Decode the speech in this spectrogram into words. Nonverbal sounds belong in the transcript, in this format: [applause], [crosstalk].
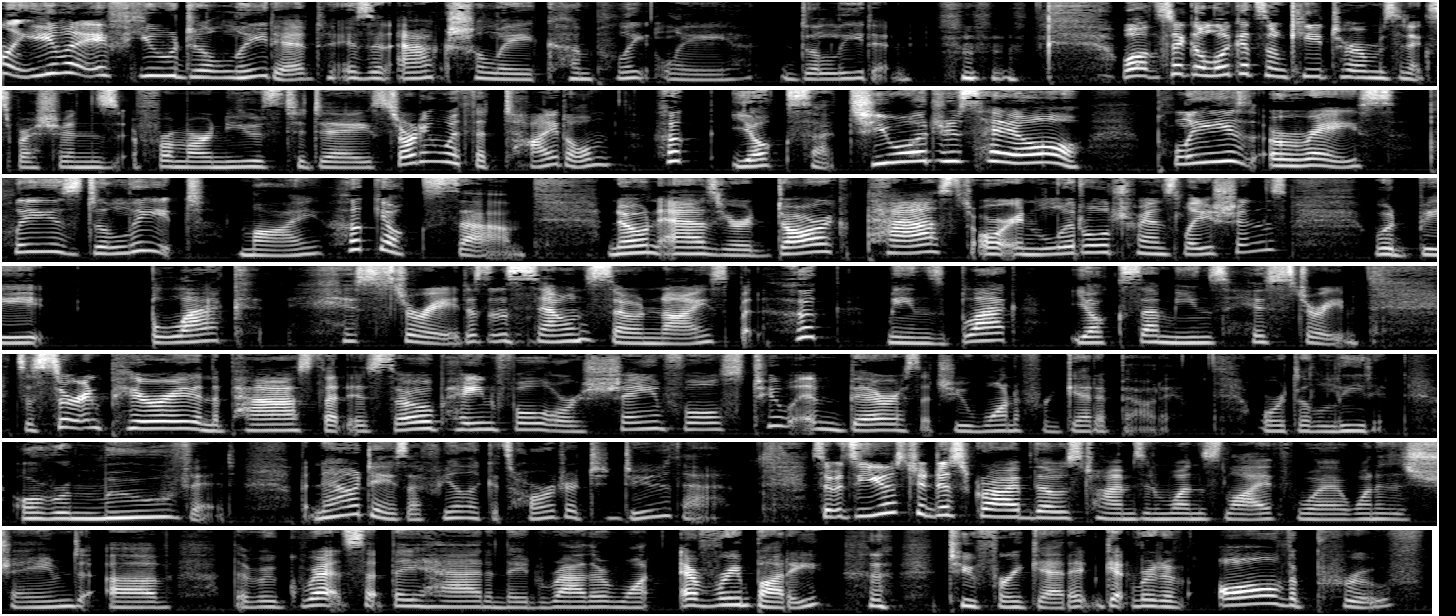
Well, even if you delete it, is it actually completely deleted? [laughs] well, let's take a look at some key terms and expressions from our news today, starting with the title, 흑역사 지워주세요. Please erase, please delete my 흑역사. Known as your dark past, or in literal translations, would be black history. It doesn't sound so nice, but 흑 means black, 역사 means history. It's a certain period in the past that is so painful or shameful, it's too embarrassed that you want to forget about it or delete it or remove it. But nowadays, I feel like it's harder to do that. So it's used to describe those times in one's life where one is ashamed of the regrets that they had and they'd rather want everybody [laughs] to forget it, get rid of all the proof.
